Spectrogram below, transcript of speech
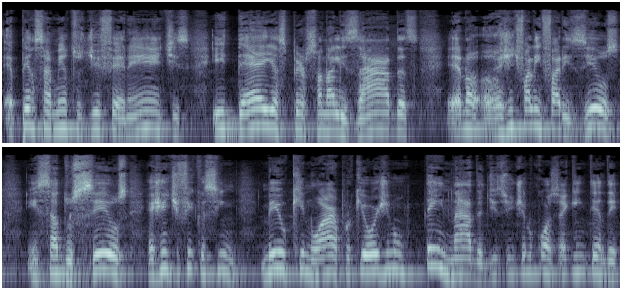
é, pensamentos diferentes, ideias personalizadas. É, a gente fala em fariseus, em saduceus, a gente fica assim, meio que no ar, porque hoje não tem nada disso, a gente não consegue entender.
